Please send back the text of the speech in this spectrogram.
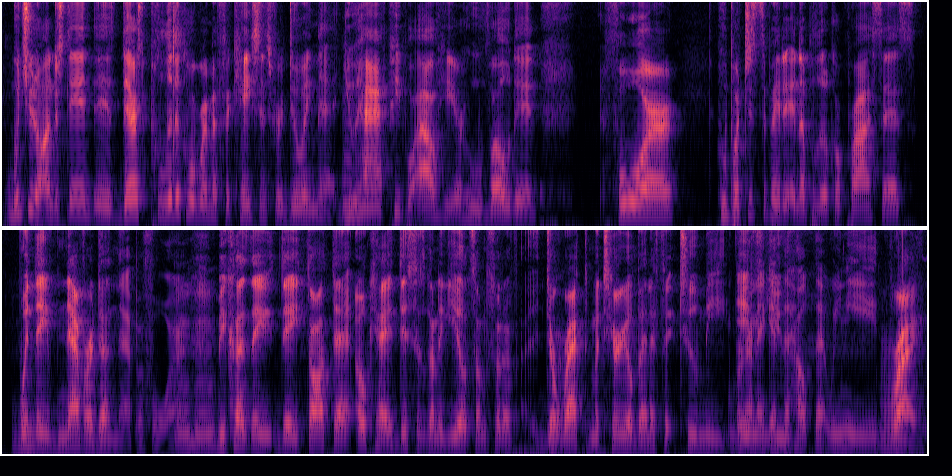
What you don't understand is there's political ramifications for doing that. You mm-hmm. have people out here who voted for, who participated in the political process when they've never done that before mm-hmm. because they they thought that okay this is going to yield some sort of direct material benefit to me we're gonna get you- the help that we need right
